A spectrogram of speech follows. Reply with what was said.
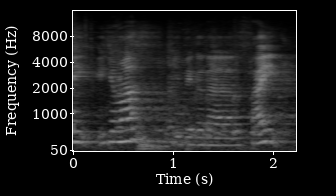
い。いきます。聞いてください。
